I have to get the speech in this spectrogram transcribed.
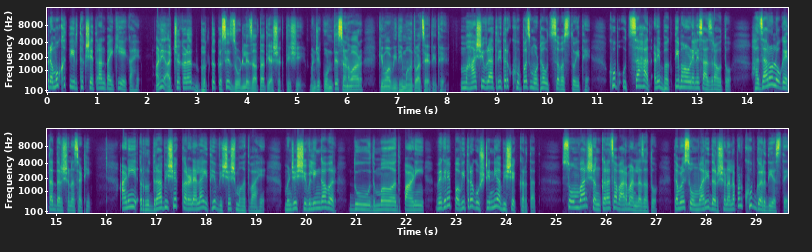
प्रमुख तीर्थक्षेत्रांपैकी एक आहे. आणि आजच्या काळात भक्त कसे जोडले जातात या शक्तीशी? म्हणजे कोणते सणवार किंवा विधी महत्त्वाचे आहेत इथे? महाशिवरात्री तर खूपच मोठा उत्सव असतो इथे. खूप उत्साहात आणि भक्तिभावनेने साजरा होतो. हजारो लोक येतात दर्शनासाठी. आणि रुद्राभिषेक करण्याला इथे विशेष महत्त्व आहे. म्हणजे शिवलिंगावर दूध मध पाणी वगैरे पवित्र गोष्टींनी अभिषेक करतात. सोमवार शंकराचा वार मानला जातो. त्यामुळे सोमवारी दर्शनाला पण खूप गर्दी असते.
